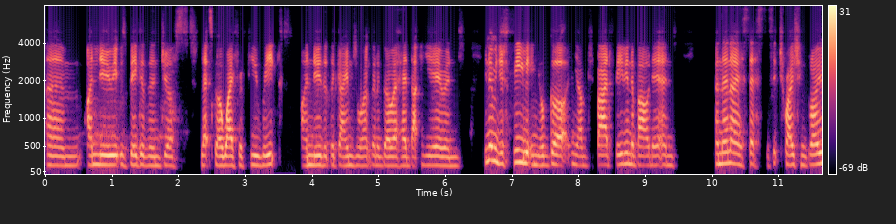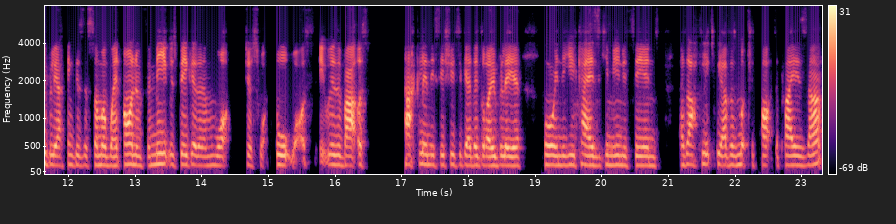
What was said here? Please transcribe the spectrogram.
um, I knew it was bigger than just let's go away for a few weeks. I knew that the games weren't going to go ahead that year, and you know, you just feel it in your gut, and you have a bad feeling about it. And and then I assessed the situation globally. I think as the summer went on, and for me, it was bigger than what just what thought was. It was about us tackling this issue together globally or in the UK as a community. And as athletes, we have as much a part to play as that.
